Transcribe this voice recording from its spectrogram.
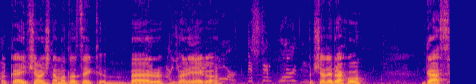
Okej, wsiąść na motocykl important. To wsiadaj, brachu. Gaz.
